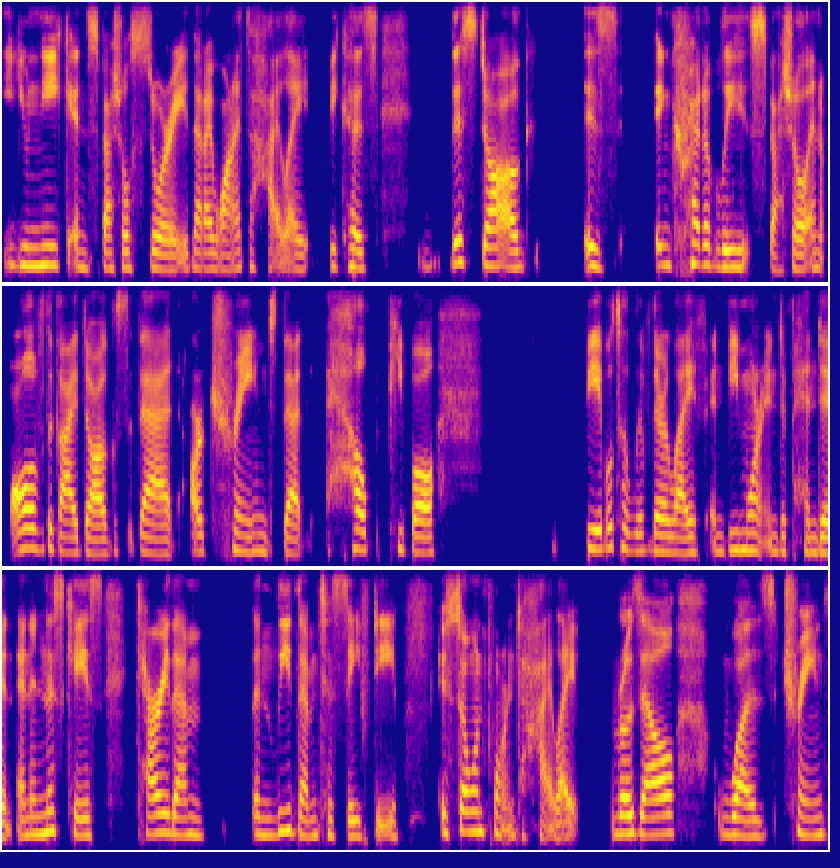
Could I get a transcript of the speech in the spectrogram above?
unique and special story that I wanted to highlight because this dog is incredibly special. And all of the guide dogs that are trained that help people be able to live their life and be more independent. And in this case, carry them and lead them to safety is so important to highlight. Roselle was trained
